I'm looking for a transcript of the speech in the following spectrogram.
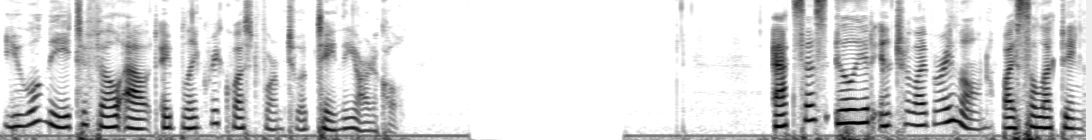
You will need to fill out a blank request form to obtain the article. Access ILLiad Interlibrary Loan by selecting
